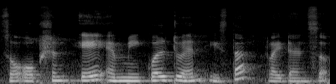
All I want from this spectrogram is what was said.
So option a m equal to n is the right answer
